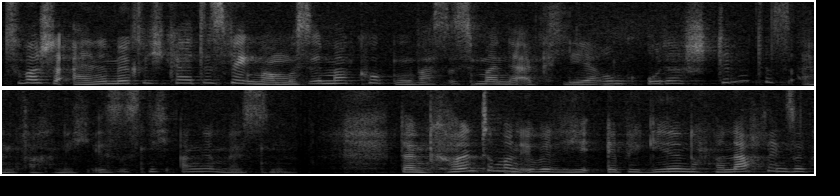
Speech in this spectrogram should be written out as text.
zum Beispiel eine Möglichkeit. Deswegen, man muss immer gucken, was ist meine Erklärung oder stimmt es einfach nicht? Ist es nicht angemessen? Dann könnte man über die Epigene nochmal nachdenken. Sagen,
